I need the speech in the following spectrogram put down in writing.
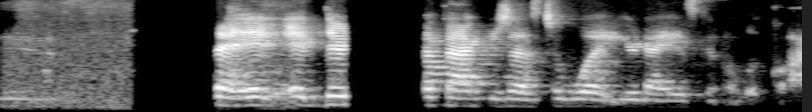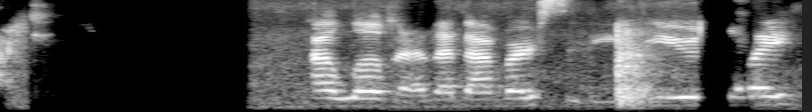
But it, it, there's a lot of factors as to what your day is going to look like. I love that that diversity. Do you enjoy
